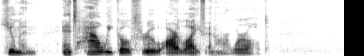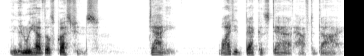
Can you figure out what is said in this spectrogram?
human, and it's how we go through our life and our world. And then we have those questions Daddy, why did Becca's dad have to die?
